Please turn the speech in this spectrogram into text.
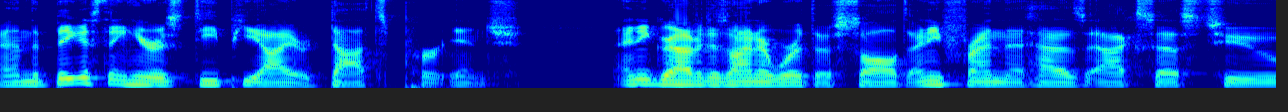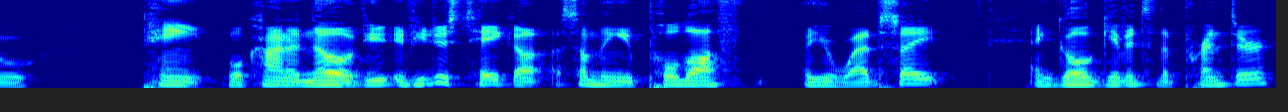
And the biggest thing here is DPI or dots per inch. Any graphic designer worth their salt, any friend that has access to paint will kind of know if you if you just take a, something you pulled off your website and go give it to the printer,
